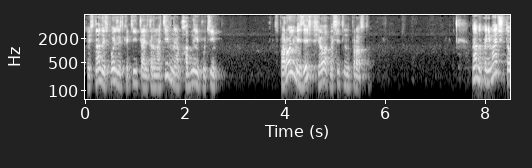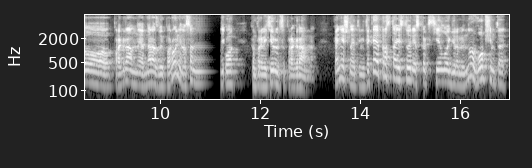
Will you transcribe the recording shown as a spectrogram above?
То есть надо использовать какие-то альтернативные обходные пути. С паролями здесь все относительно просто. Надо понимать, что программные одноразовые пароли на самом деле компрометируются программно. Конечно, это не такая простая история, как с логерами, но, в общем-то,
